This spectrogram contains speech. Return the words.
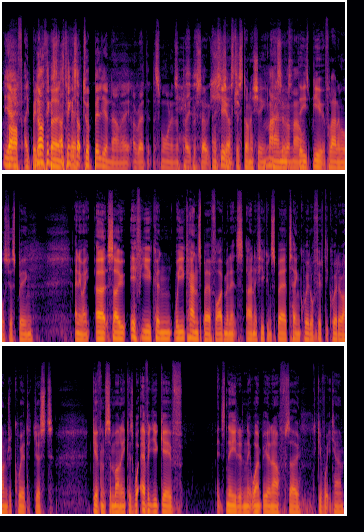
Yeah. Half a billion. no, I think it's, I think it's up to a billion now, mate. I read it this morning in the paper. So It's huge. just astonishing. Massive and amount. These beautiful animals just being. Anyway, uh, so if you can, well, you can spare five minutes, and if you can spare ten quid or fifty quid or hundred quid, just give them some money because whatever you give, it's needed and it won't be enough. So give what you can.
